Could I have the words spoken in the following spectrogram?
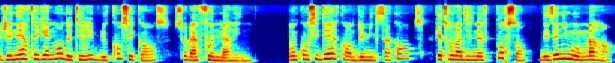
génère également de terribles conséquences sur la faune marine. On considère qu'en 2050, 99% des animaux marins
